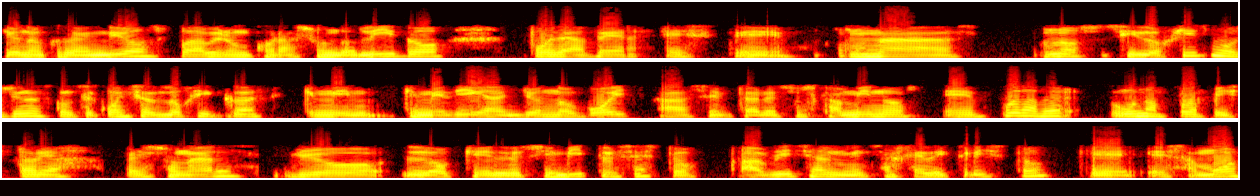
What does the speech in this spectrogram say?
yo no creo en Dios, puede haber un corazón dolido, puede haber este unas unos silogismos y unas consecuencias lógicas que me, que me digan yo no voy a aceptar esos caminos. Eh, puede haber una propia historia personal. Yo lo que les invito es esto, abrirse al mensaje de Cristo, que es amor,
